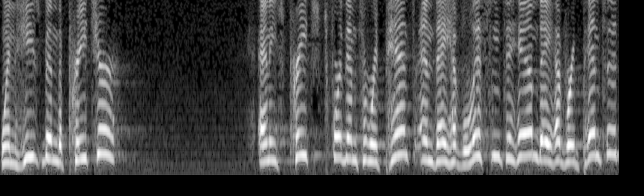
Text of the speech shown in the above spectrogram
When he's been the preacher and he's preached for them to repent and they have listened to him, they have repented.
